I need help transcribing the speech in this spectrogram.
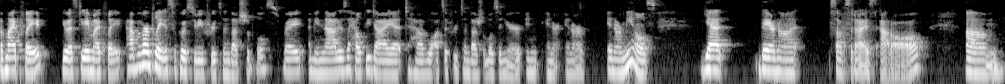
of my plate USDA my plate half of our plate is supposed to be fruits and vegetables right I mean that is a healthy diet to have lots of fruits and vegetables in your in, in our in our in our meals yet they are not subsidized at all um,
